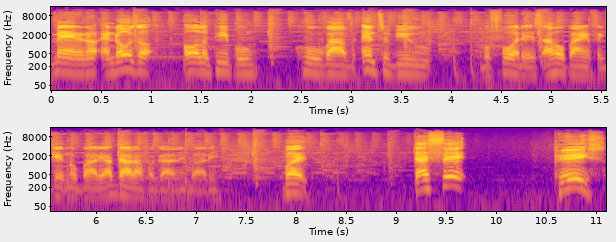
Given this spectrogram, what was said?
man, and, and those are all the people who I've interviewed before this. I hope I ain't forget nobody. I doubt I forgot anybody. But that's it. Peace.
